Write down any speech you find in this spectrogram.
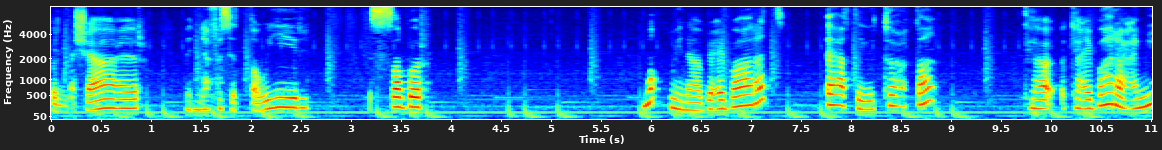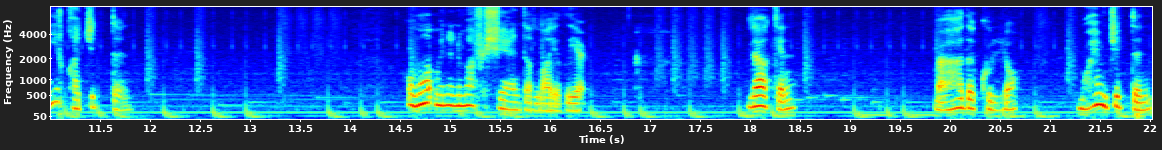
بالمشاعر بالنفس الطويل بالصبر مؤمنة بعبارة أعطي تعطى كعبارة عميقة جدا. ومؤمن إنه ما في شيء عند الله يضيع. لكن مع هذا كله مهم جدا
